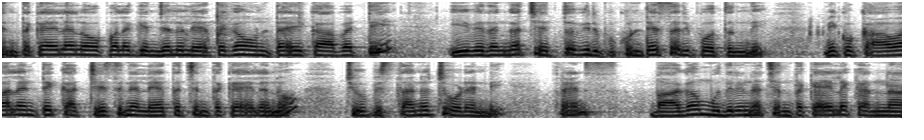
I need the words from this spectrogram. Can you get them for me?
చింతకాయల లోపల గింజలు లేతగా ఉంటాయి కాబట్టి ఈ విధంగా చేత్తో విరుపుకుంటే సరిపోతుంది. మీకు కావాలంటే కట్ చేసిన లేత చింతకాయలను చూపిస్తాను చూడండి. ఫ్రెండ్స్ బాగా ముదిరిన చింతకాయల కన్నా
